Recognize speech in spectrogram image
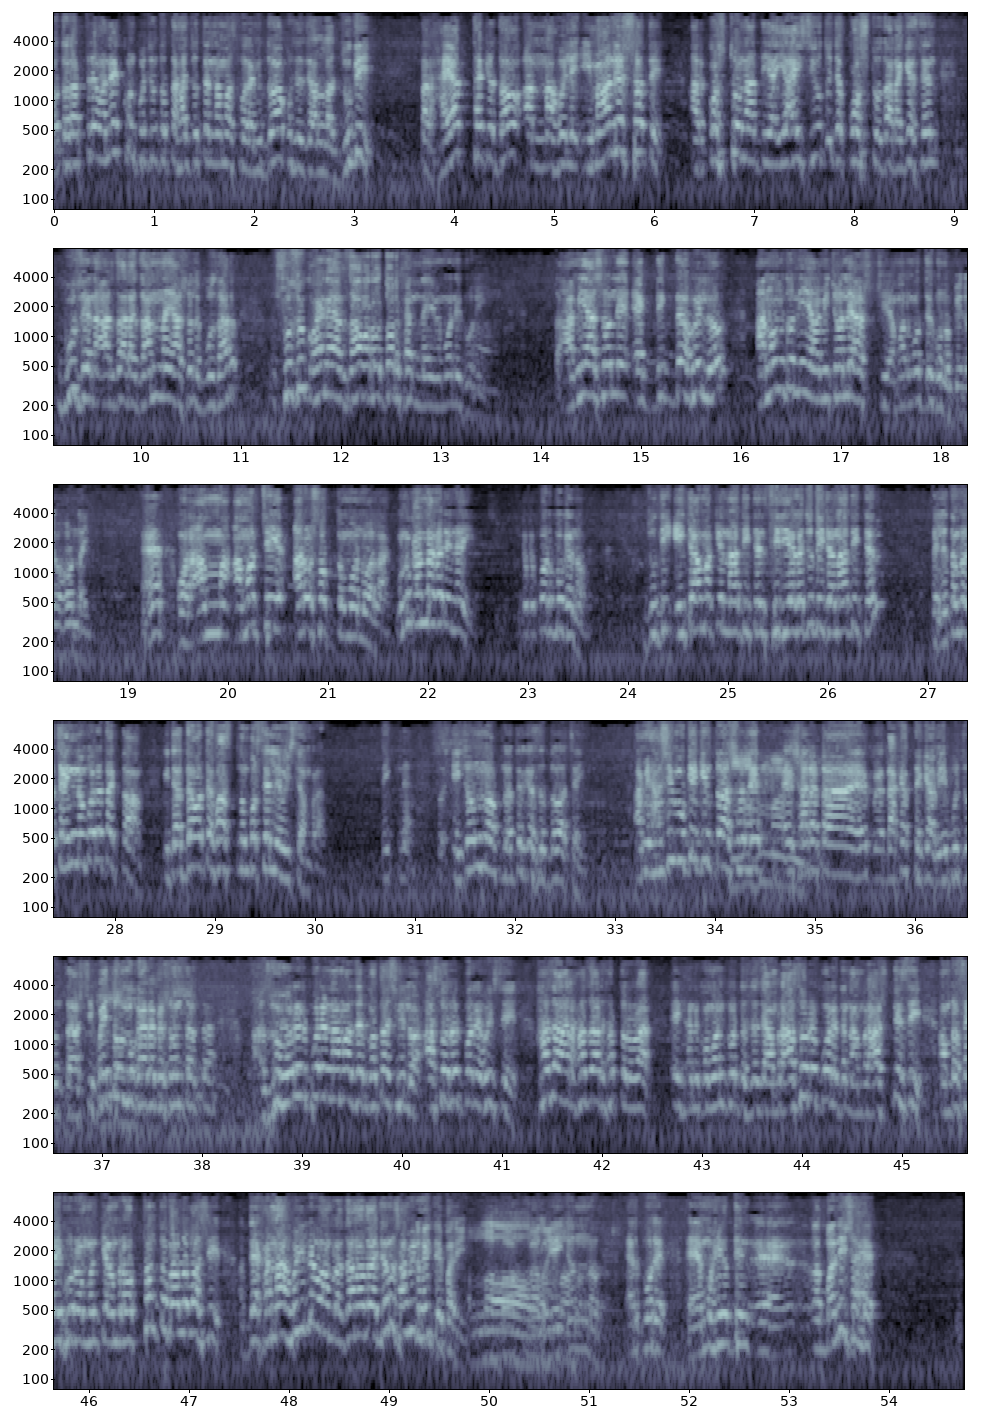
গত রাত্রে অনেকক্ষণ পর্যন্ত তাহাজ্জুদের নামাজ পড়ে। আমি দোয়া করছি যে আল্লাহ যদি তার হায়াত থাকে দাও, আর না হইলে ইমানের সাথে আর কষ্ট না দিয়া এই আইসিইউ তো যে কষ্ট যারা গেছেন, বুঝেন আর যারা জান নাই আসলে বোঝার সুযোগ হয় না আর যাওয়ারও দরকার নেই, আমি মনে করি। আমি আসলে একদিক দিয়ে হইল আনন্দ নিয়ে আমি চলে আসছি, আমার মধ্যে কোনো বিরহ নাই। হ্যাঁ? ওর আম্মা আমার চেয়ে আরও শক্ত মনওয়ালা, কোনো কান্নাকারি নাই। এটা করব কেন? যদি এটা আমাকে না দিতেন সিরিয়ালে যদি এটা না দিতেন তাহলে তো আমরা চার নম্বরে থাকতাম। এটা দেওয়াতে ফার্স্ট নম্বর ছেলে হয়েছে আমরা। ঠিক না? তো এই জন্য আপনাদের কাছে দোয়া চাই। আমি হাসি মুখে কিন্তু আসলে সারাটা ঢাকার থেকে আমি পর্যন্ত আসছি। বাইতুল মুকাররমের সন্তানটা। জোহরের পরে নামাজের কথা ছিল আসরের পরে হইছে। হাজার হাজার ছাত্ররা এখানে কমান করতেছে যে আমরা আসরের পরে দেন আমরা আসতেছি আমরা সাইফুর রহমানকে আমরা অত্যন্ত ভালোবাসি। দেখা না হইলেও আমরা জানাজায় যেন সামিল হইতে পারি। এই জন্য এরপরে মহিউদ্দিন বানী সাহেব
